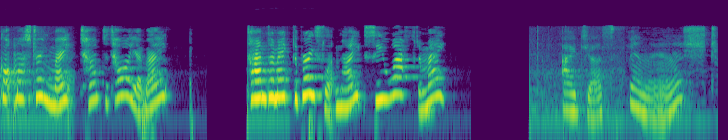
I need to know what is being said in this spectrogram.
Got my string, mate. Time to tie it, mate. Time to make the bracelet, mate. See you after, mate. I just finished.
